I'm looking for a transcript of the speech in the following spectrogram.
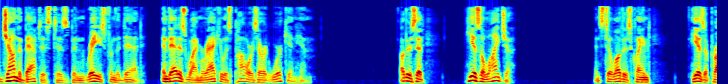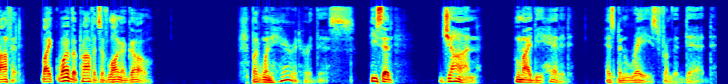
john the baptist has been raised from the dead and that is why miraculous powers are at work in him. Others said he is elijah. And still others claimed he is a prophet like one of the prophets of long ago. But when herod heard this he said john whom i beheaded has been raised from the dead.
